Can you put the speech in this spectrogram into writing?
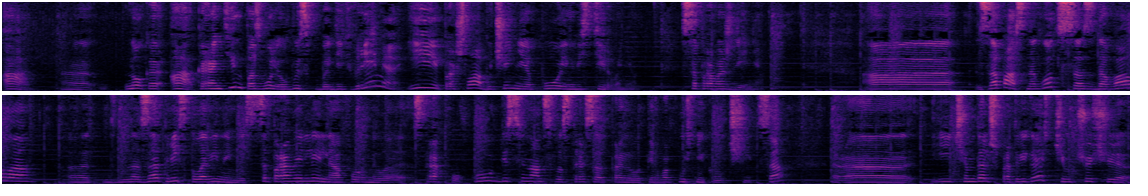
А, э, но а, карантин позволил высвободить время и прошла обучение по инвестированию с сопровождением. А, запас на год создавала э, за три с половиной месяца параллельно оформила страховку без финансового стресса отправила первокурсника учиться – и чем дальше продвигаюсь, чем четче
